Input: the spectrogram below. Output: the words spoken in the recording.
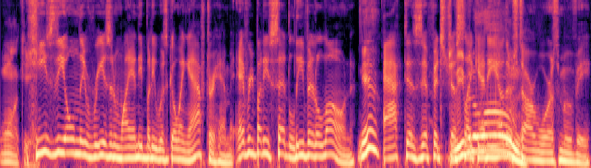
wonky He's the only reason why anybody was going after him. Everybody said, leave it alone. Yeah. Act as if it's just Leave it like any other. Star Wars movie.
